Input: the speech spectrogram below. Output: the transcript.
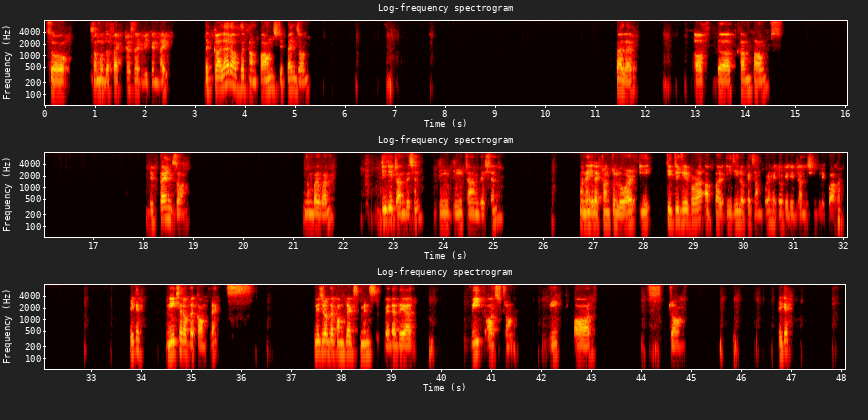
So some of the factors that we can write. The color of the compounds depends on color of the compounds depends on number one DD transition DD transition মানে electron two লোৱাৰ ই টি two জিৰ পৰা upper ই জি লৈকে jump কৰে সেইটো DD transition বুলি কোৱা হয় ঠিক আছে nature of the complex nature of the complex means whether they are weak or strong weak or strong okay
